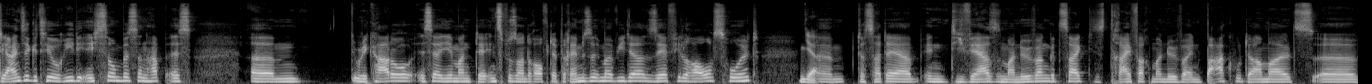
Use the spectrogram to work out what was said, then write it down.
die einzige Theorie, die ich so ein bisschen habe, ist, ähm, Ricardo ist ja jemand, der insbesondere auf der Bremse immer wieder sehr viel rausholt. Ja. Ähm, das hat er in diversen Manövern gezeigt. Dieses Dreifachmanöver in Baku damals, äh,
